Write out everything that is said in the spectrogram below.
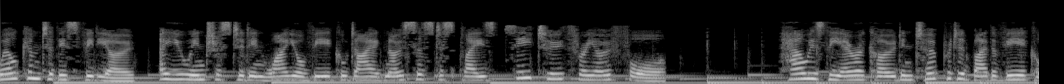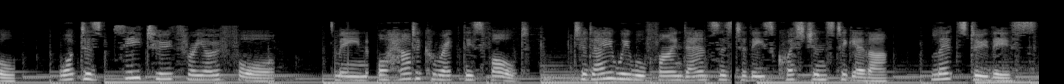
Welcome to this video. Are you interested in why your vehicle diagnosis displays C2304? How is the error code interpreted by the vehicle? What does C2304 mean, or how to correct this fault? Today we will find answers to these questions together. Let's do this.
